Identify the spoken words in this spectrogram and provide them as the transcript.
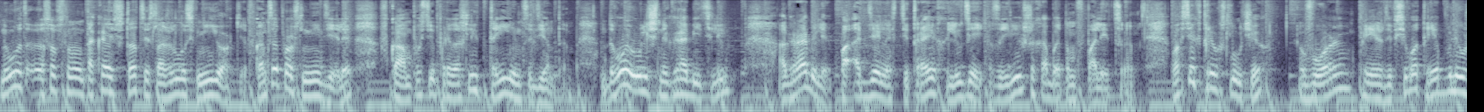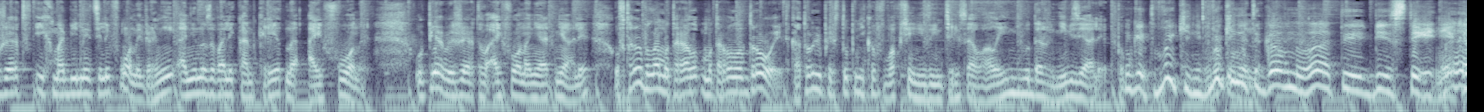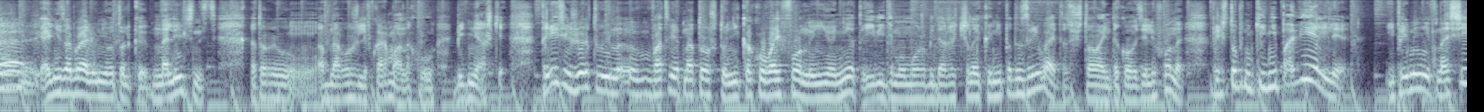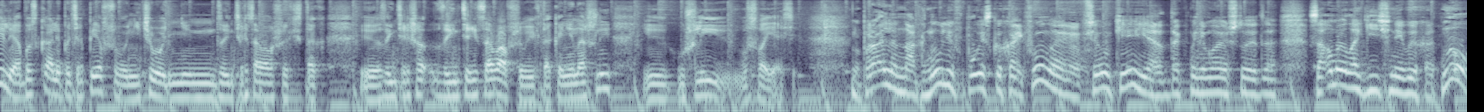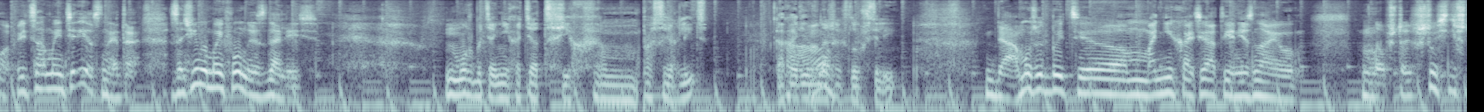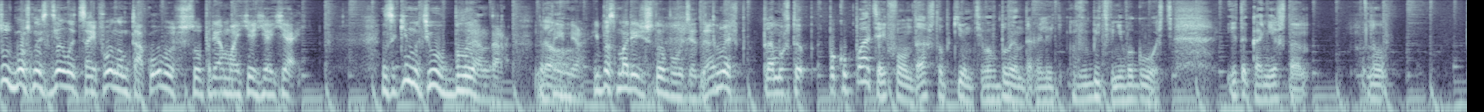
Ну вот, э, собственно, такая ситуация сложилась в Нью-Йорке. В конце прошлой недели в кампусе произошли три инцидента. Двое уличных грабителей ограбили по отдельности троих людей, заявивших об этом в полицию. Во всех трех случаях воры прежде всего требовали у жертв их мобильные телефоны, вернее, они называли конкретно айфоны. У первой жертвы айфон они отняли, у второй была Motorola, Motorola Droid, которая преступников вообще не заинтересовала, и его даже не взяли. Он говорит, выкини, выкини это говно, а ты бесстыдник, а? И Они забрали у него только наличность, которую обнаружили в карманах у бедняжки. Третьей жертвой н- в ответ на то, что никакого айфона у нее нет, и, видимо, может быть, даже человека не подозревает о существовании такого телефона, преступники не поверили. И, применив насилие, обыскали потерпевшего, ничего не заинтересовавших так, э, заинтереша- заинтересовавшего их так и не нашли, и ушли в свояси. Ну правильно, нагнули в поисках айфона, все окей, я так понимаю, что это самый логичный выход. Но ведь самое интересное это, зачем им айфоны сдались? Ну, Может быть, они хотят их эм, просверлить, как один из наших слушателей. Да, может быть, эм, они хотят, я не знаю, ну, что, что, что можно сделать с айфоном такого, что прямо яй-яй-яй. Закинуть его в блендер, Да. например, и посмотреть, что будет, да? Понимаешь, потому что покупать iPhone, да, чтобы кинуть его в блендер или вбить в него гвоздь, это, конечно, ну,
